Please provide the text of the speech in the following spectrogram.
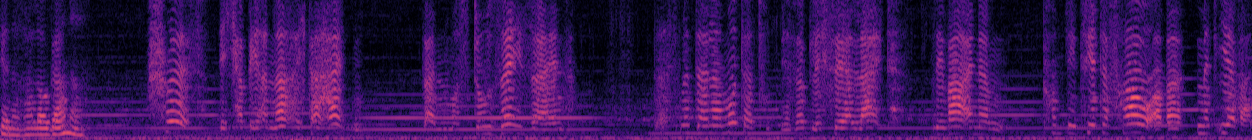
General Organa. Shriv, ich habe Ihre Nachricht erhalten. Dann musst du Zay sein. Das mit deiner Mutter tut mir wirklich sehr leid. Sie war eine komplizierte Frau, aber mit ihr war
